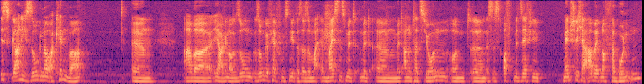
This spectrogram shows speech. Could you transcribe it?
ist gar nicht so genau erkennbar. Ähm, aber ja, genau, so, so ungefähr funktioniert das. Also me meistens mit, mit, ähm, mit Annotationen und ähm, es ist oft mit sehr viel menschlicher Arbeit noch verbunden.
